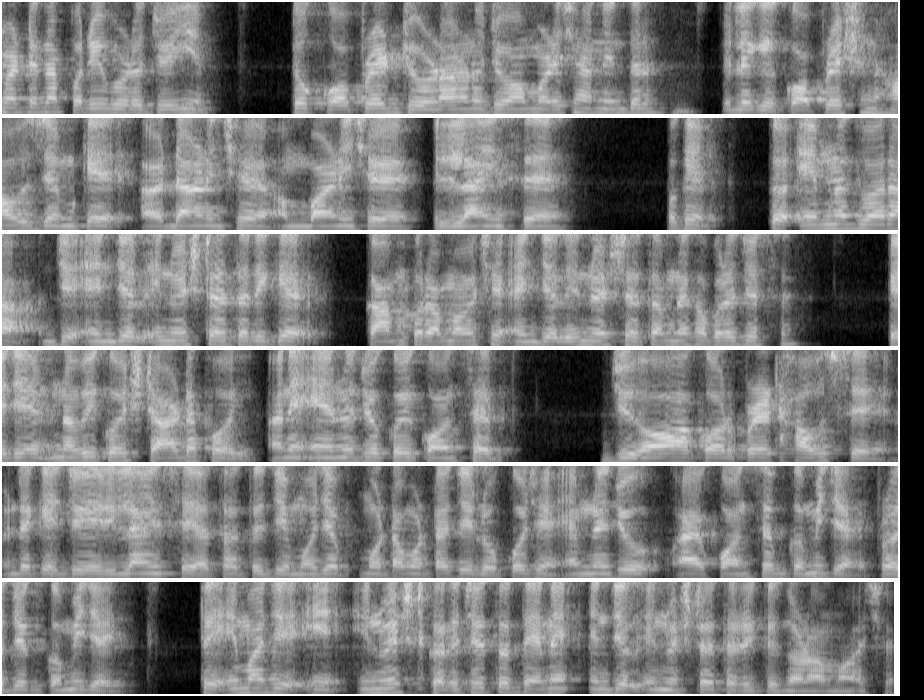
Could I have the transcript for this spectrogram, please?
માટેના પરિબળો જોઈએ, તો કોર્પોરેટ જોડાણો જોવા મળે છે આની અંદર, એટલે કે કોર્પોરેશન હાઉસ જેમ કે અડાણી છે, અંબાણી છે રિલાયન્સ છે ઓકે તો એમના દ્વારા જે એન્જલ ઇન્વેસ્ટર તરીકે કામ કરવામાં આવે છે એન્જલ ઇન્વેસ્ટર તમને ખબર જ હશે? કે જે નવી કોઈ સ્ટાર્ટઅપ હોય અને એનો જો કોઈ કોન્સેપ્ટ જો આ કોર્પોરેટ હાઉસ છે, એટલે કે જે રિલાયન્સ છે, અથવા તો જે મોટા મોટા જે લોકો છે, એમને જો આ કોન્સેપ્ટ ગમી જાય પ્રોજેક્ટ ગમી જાય, તો એમાં જે ઇન્વેસ્ટ કરે છે, તો તેને એન્જલ ઇન્વેસ્ટર તરીકે ગણવામાં આવે છે.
